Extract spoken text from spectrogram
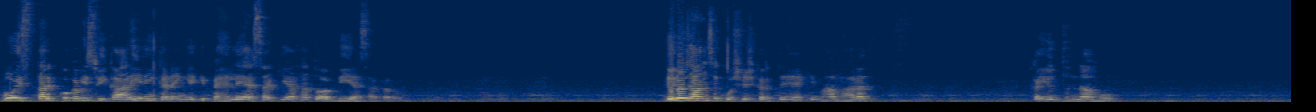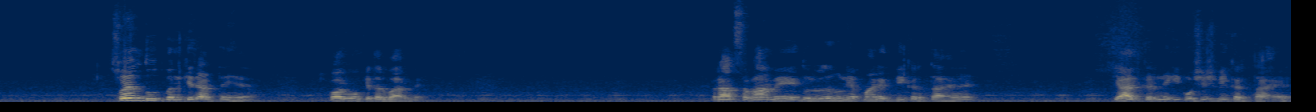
वो इस तर्क को कभी स्वीकार ही नहीं करेंगे कि पहले ऐसा किया था तो अब भी ऐसा करो। दिलो जान से कोशिश करते हैं कि महाभारत का युद्ध न हो। स्वयं दूत बन के जाते हैं कौरवों के दरबार में। राजसभा में दुर्योधन उन्हें अपमानित भी करता है। त्याग करने की कोशिश भी करता है,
